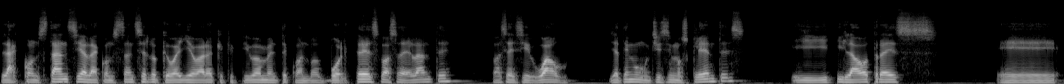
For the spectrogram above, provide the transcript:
La constancia, la constancia es lo que va a llevar a que efectivamente cuando voltees más adelante, vas a decir, wow, ya tengo muchísimos clientes. Y, la otra es eh,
